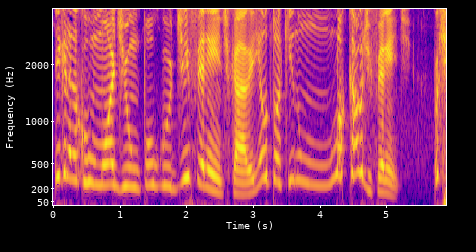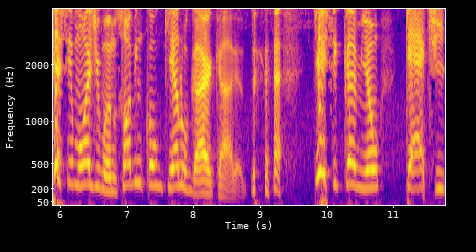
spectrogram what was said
E galera com um mod um pouco diferente cara E eu tô aqui num local diferente Porque esse mod mano sobe em qualquer lugar cara Que esse caminhão Cat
